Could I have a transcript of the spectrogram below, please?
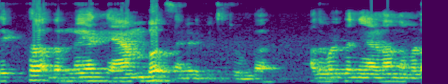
രക്തനിർണയ ക്യാമ്പ് സംഘടിപ്പിച്ചിട്ടുണ്ട്. അതുപോലെ തന്നെയാണ് നമ്മൾ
